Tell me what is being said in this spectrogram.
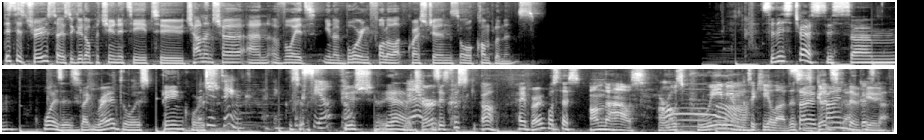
This is true, so it's a good opportunity to challenge her and avoid, you know, boring follow-up questions or compliments. So this dress, is um, what is it? It's like red or is pink or What is do you think? I think is it fuchsia. no? fuchsia? Yeah. Yeah. Sure. Is it fuchsia? Oh, hey bro, what's this? On the house, our most premium tequila. This So is good kind stuff. of Good you. stuff.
